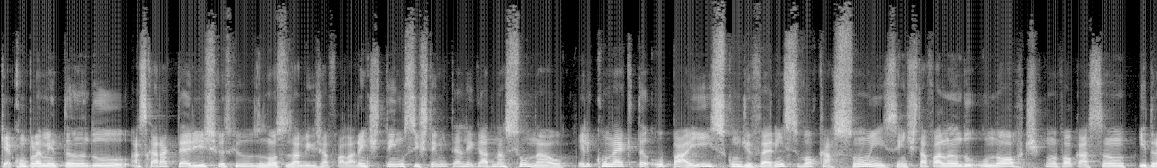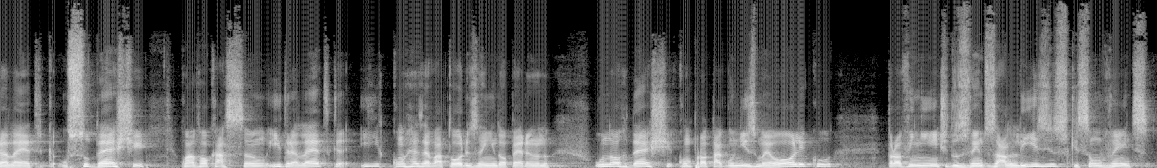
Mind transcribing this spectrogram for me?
que é complementando as características que os nossos amigos já falaram. A gente tem um sistema interligado nacional. Ele conecta o país com diferentes vocações. A gente está falando o norte com a vocação hidrelétrica, o sudeste com a vocação hidrelétrica e com reservatórios ainda operando. O nordeste com protagonismo eólico proveniente dos ventos alísios, que são ventos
